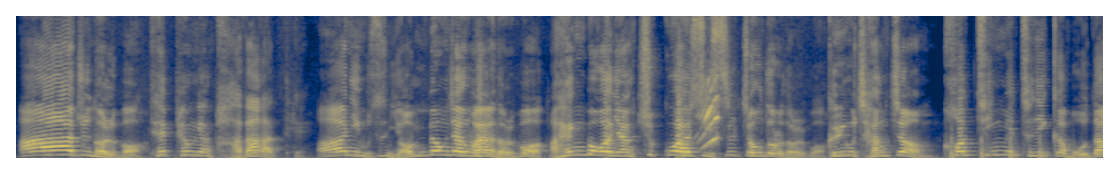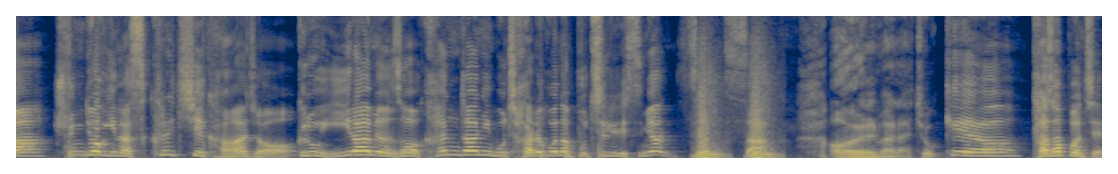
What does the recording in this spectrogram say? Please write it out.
아주 넓어. 태평양 바다 같아. 아니 무슨 연병장 마냥 넓어. 아, 행복원이랑 축구할 수 있을 정도로 넓어. 그리고 장점 커팅 매트니까 뭐다 충격이나 스크래치에 강하죠. 그리고 일하면서 간단히 뭐 자르거나 붙일 일 있으면 쓱싹 얼마나 좋게요. 다섯 번째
